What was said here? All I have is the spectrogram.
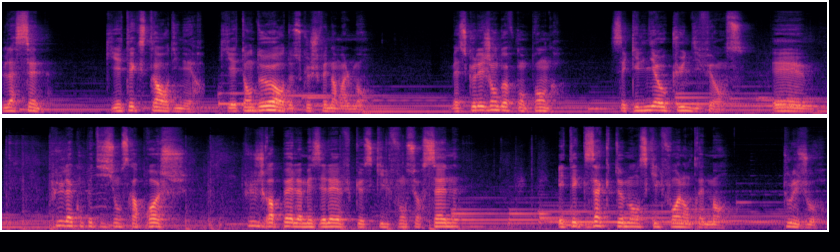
la scène, qui est extraordinaire, qui est en dehors de ce que je fais normalement. Mais ce que les gens doivent comprendre, c'est qu'il n'y a aucune différence. Et plus la compétition se rapproche, plus je rappelle à mes élèves que ce qu'ils font sur scène est exactement ce qu'ils font à l'entraînement, tous les jours.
